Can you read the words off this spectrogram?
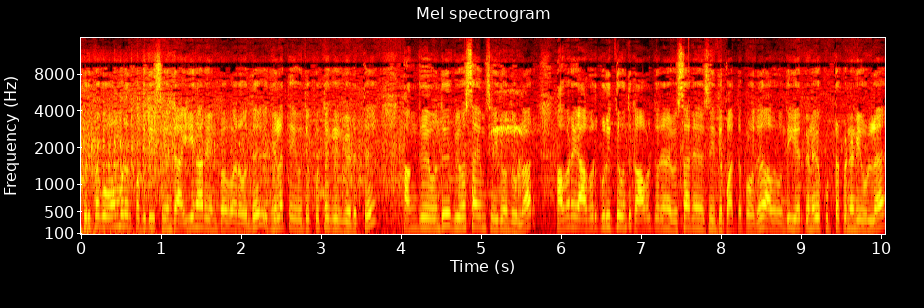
குறிப்பாக ஓமலூர் பகுதியை சேர்ந்த ஐயனார் என்பவர் வந்து நிலத்தை வந்து குத்தகைக்கு எடுத்து அங்கு வந்து விவசாயம் செய்து வந்துள்ளார். அவரை அவர் குறித்து வந்து காவல்துறையினர் விசாரணை செய்து பார்த்தபோது அவர் வந்து ஏற்கனவே குற்ற பின்னணி உள்ள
